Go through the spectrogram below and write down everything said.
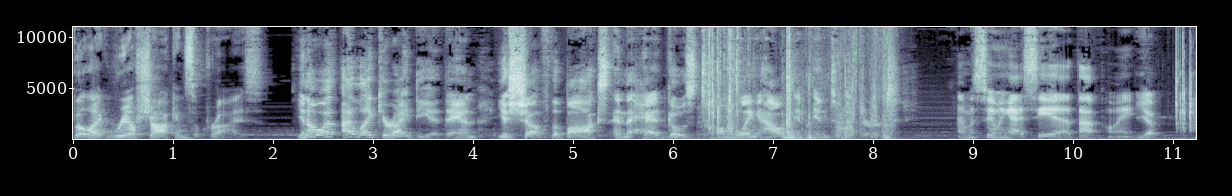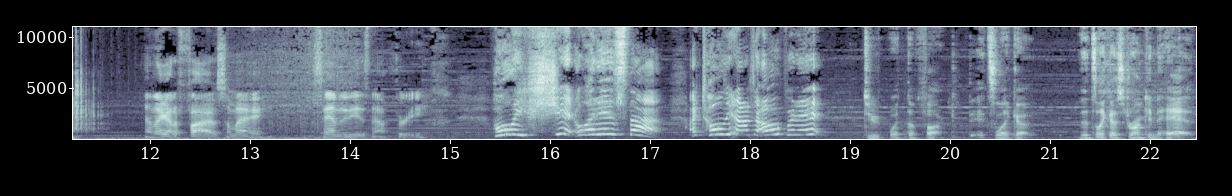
But like real shock and surprise. You know what? I like your idea, Dan. You shove the box and the head goes tumbling out and into the dirt. I'm assuming I see it at that point. Yep. And I got a five, so my sanity is now three. Holy shit, what is that? I told you not to open it! Dude, what the fuck? It's like a, it's like a shrunken head.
